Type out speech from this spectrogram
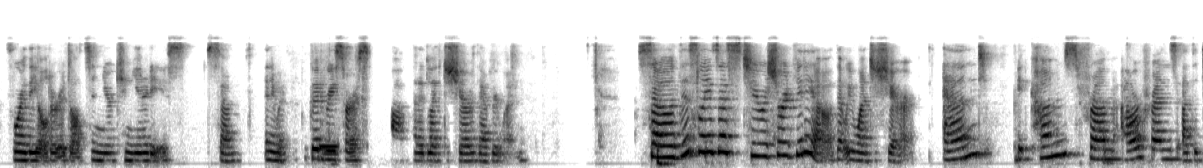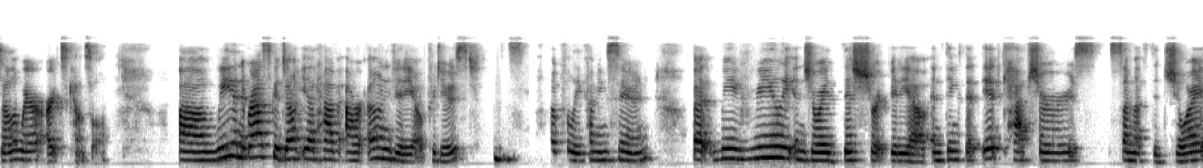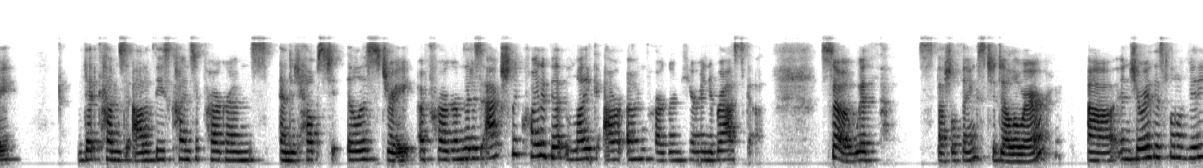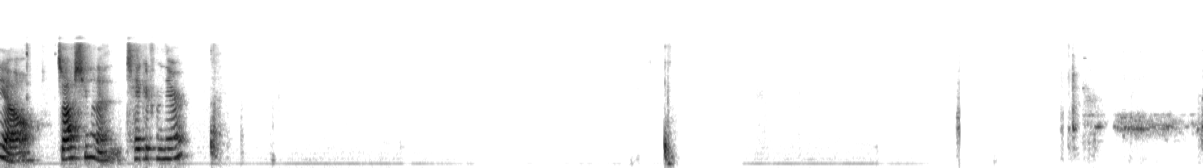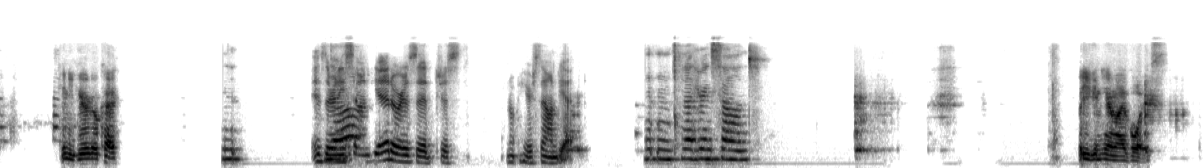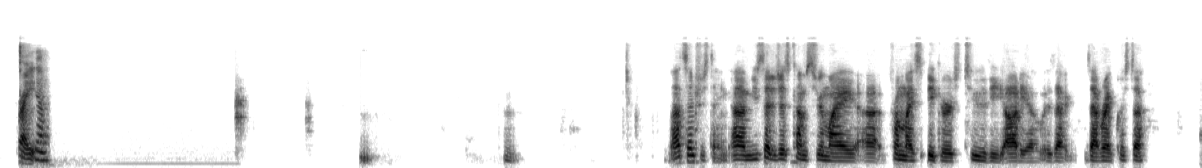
for the older adults in your communities. So anyway, good resource uh, that I'd like to share with everyone. So this leads us to a short video that we want to share. And it comes from our friends at the Delaware Arts Council. Uh, we in Nebraska don't yet have our own video produced. It's hopefully coming soon. But we really enjoyed this short video and think that it captures some of the joy that comes out of these kinds of programs and it helps to illustrate a program that is actually quite a bit like our own program here in Nebraska. So with special thanks to Delaware, uh, enjoy this little video. Josh, you want to take it from there? Can you hear it okay? Is there any sound yet, or is it just, I don't hear sound yet? Mm-mm, Not hearing sound. But you can hear my voice. Right. Yeah. That's interesting. Um, you said it just comes through my uh, from my speakers to the audio. Is that is that right, Krista?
